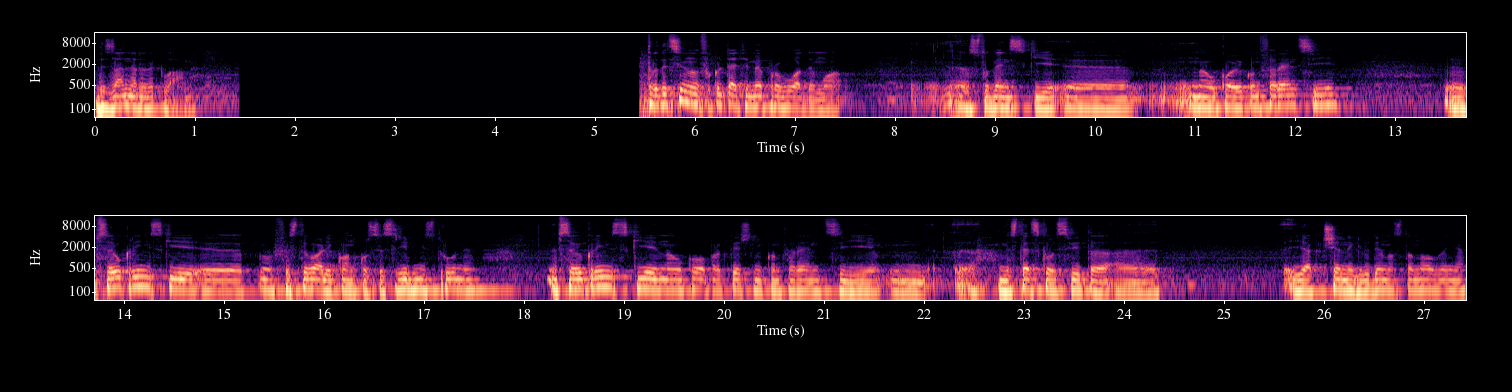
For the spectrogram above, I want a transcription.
дизайнер реклами. Традиційно на факультеті ми проводимо е, студентські наукові конференції, всеукраїнські е, фестивалі, конкурси Срібні струни, всеукраїнські науково-практичні конференції, е, мистецька освіта. е, як чинник людиностановлення.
